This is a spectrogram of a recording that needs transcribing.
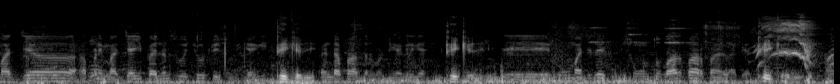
ਮੱਝ ਆਪਣੀ ਮੱਝ ਆ ਜੀ ਪਹਿਲਾਂ ਸੂਈ ਝੋਟੀ ਸੂਈ ਹੈਗੀ ਠੀਕ ਹੈ ਜੀ ਪਿੰਡ ਆਪਣਾ ਦਲਵੰਡੀ ਅਗਲੀ ਹੈ ਠੀਕ ਹੈ ਜੀ ਤੇ ਉਹ ਮੱਝ ਦੇ ਸੂਣ ਤੋਂ ਬਾਅਦ ਭਾਰ ਪੈਣ ਲੱਗ ਗਿਆ ਸੀ। ਠੀਕ ਹੈ ਜੀ। ਹਾਂ,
